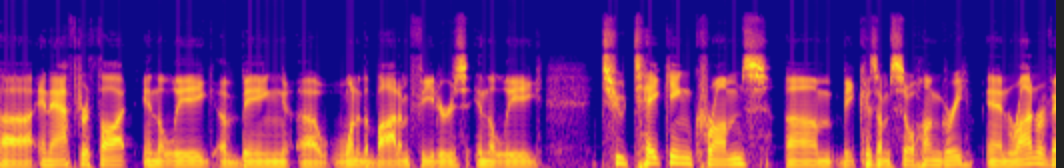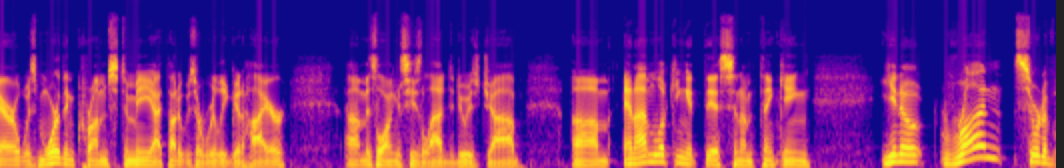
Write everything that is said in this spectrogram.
uh, an afterthought in the league, of being uh, one of the bottom feeders in the league, to taking crumbs um, because I'm so hungry. And Ron Rivera was more than crumbs to me. I thought it was a really good hire, um, as long as he's allowed to do his job. Um, and I'm looking at this and I'm thinking, you know, Ron sort of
